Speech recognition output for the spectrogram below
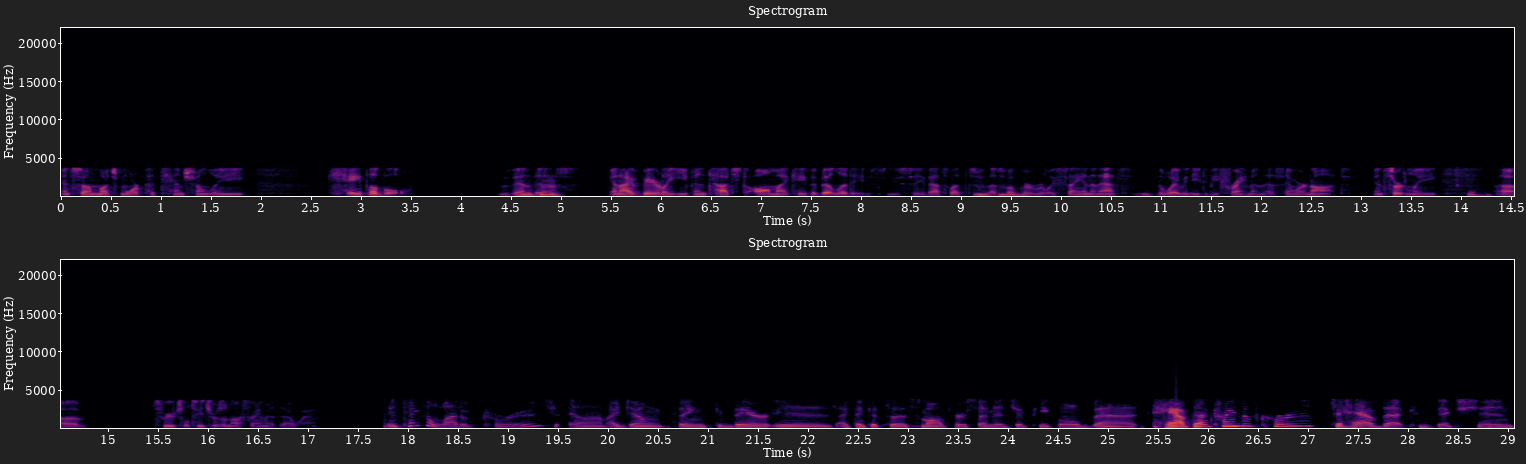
and so much more potentially capable than mm-hmm. this and I've barely even touched all my capabilities. You see, that's what mm-hmm. that's what we're really saying, and that's the way we need to be framing this, and we're not. And certainly, mm-hmm. uh, spiritual teachers are not framing it that way. It takes a lot of courage. Um, I don't think there is, I think it's a small percentage of people that have that kind of courage to have that conviction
